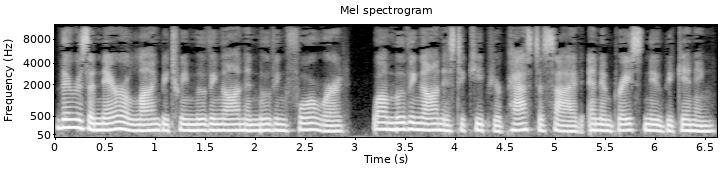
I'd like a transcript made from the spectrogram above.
There is a narrow line between moving on and moving forward. While moving on is to keep your past aside and embrace new beginning,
